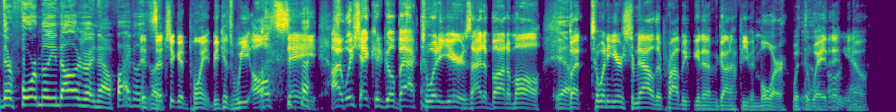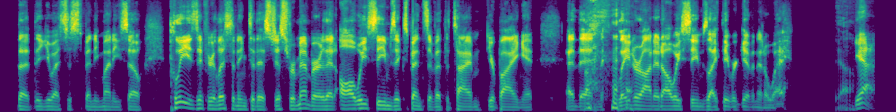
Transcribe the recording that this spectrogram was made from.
they're four million dollars right now, five million. It's like, such a good point because we all say, I wish I could go back 20 years. I'd have bought them all. Yeah. But 20 years from now, they're probably going to have gone up even more with the way oh, that, Oh, you know, the, the US is spending money. So please, if you're listening to this, just remember that always seems expensive at the time you're buying it. And then later on, it always seems like they were giving it away. yeah. Yeah.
